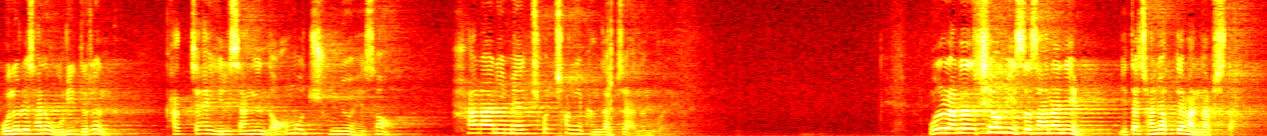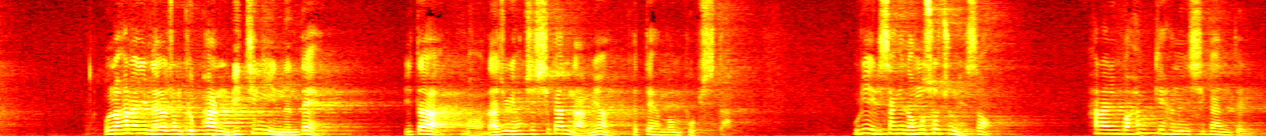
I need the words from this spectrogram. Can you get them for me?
오늘을 사는 우리들은 각자의 일상이 너무 중요해서 하나님의 초청이 반갑지 않은 거예요. 오늘 나는 시험이 있어서 하나님 이따 저녁 때 만납시다. 오늘 하나님 내가 좀 급한 미팅이 있는데 이따 뭐 나중에 혹시 시간 나면 그때 한번 봅시다. 우리의 일상이 너무 소중해서 하나님과 함께하는 시간들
